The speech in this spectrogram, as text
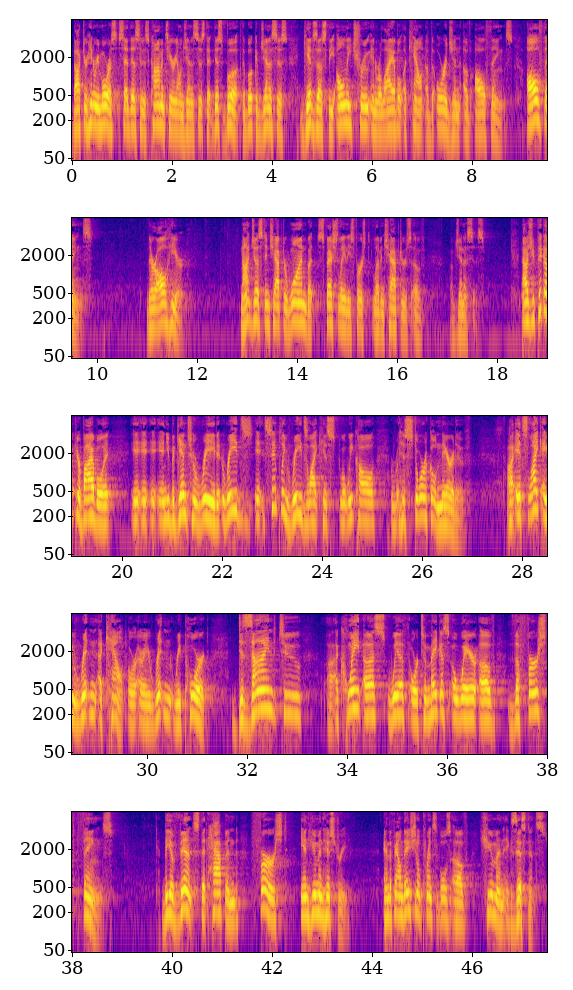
Dr. Henry Morris said this in his commentary on Genesis that this book, the book of Genesis, gives us the only true and reliable account of the origin of all things. All things. They're all here. Not just in chapter 1, but especially in these first 11 chapters of, of Genesis. Now, as you pick up your Bible it, it, it, and you begin to read, it reads, it simply reads like his, what we call historical narrative. Uh, it's like a written account or, or, a written report designed to uh, acquaint us with or to make us aware of the first things, the events that happened first in human history and the foundational principles of human existence.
